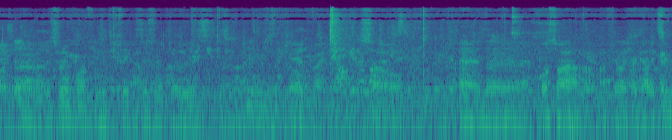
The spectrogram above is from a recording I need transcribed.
Uh, it's really important for me to stay consistent and play as much games as I can. So, and uh, also I, I feel like I gotta keep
